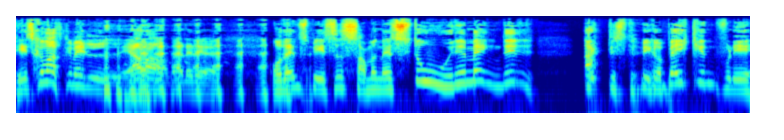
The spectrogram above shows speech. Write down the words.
Fisk og vaskemiddel! Ja da, det er det de gjør. Og den spises sammen med store mengder ertestuing og bacon, fordi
